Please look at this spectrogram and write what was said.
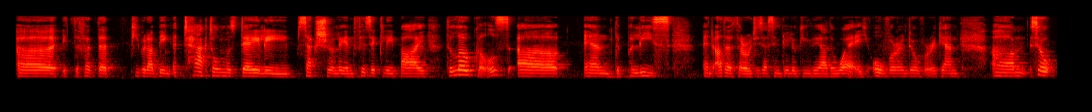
Uh, it's the fact that people are being attacked almost daily, sexually and physically, by the locals, uh, and the police and other authorities are simply looking the other way over and over again. Um, so,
